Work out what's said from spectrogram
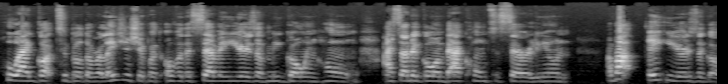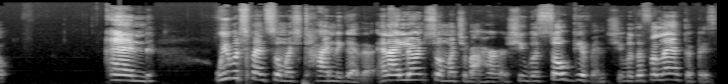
who I got to build a relationship with over the seven years of me going home. I started going back home to Sierra Leone about eight years ago. And we would spend so much time together and i learned so much about her she was so given she was a philanthropist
